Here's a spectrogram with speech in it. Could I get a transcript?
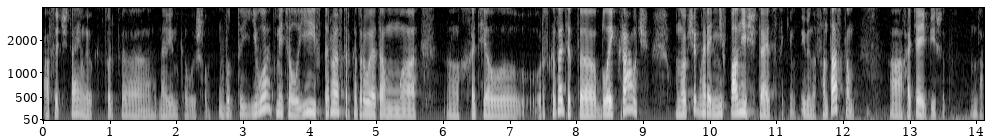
авточитаемый, как только новинка вышла. Вот его отметил, и второй автор, которого я там э, э, хотел рассказать, это Блейк Крауч. Он, вообще говоря, не вполне считается таким именно фантастом, э, хотя и пишет. Ну, там,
